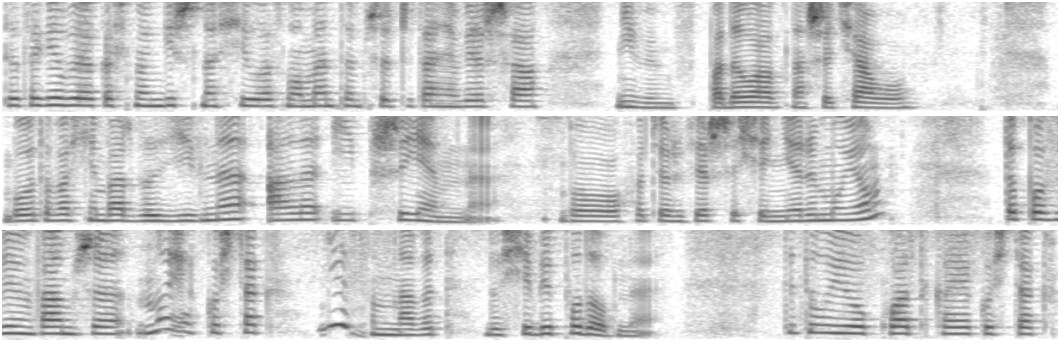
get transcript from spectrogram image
To tak jakby jakaś magiczna siła z momentem przeczytania wiersza, nie wiem, wpadała w nasze ciało. Było to właśnie bardzo dziwne, ale i przyjemne, bo chociaż wiersze się nie rymują, to powiem Wam, że no jakoś tak nie są nawet do siebie podobne. Tytuł i okładka jakoś tak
